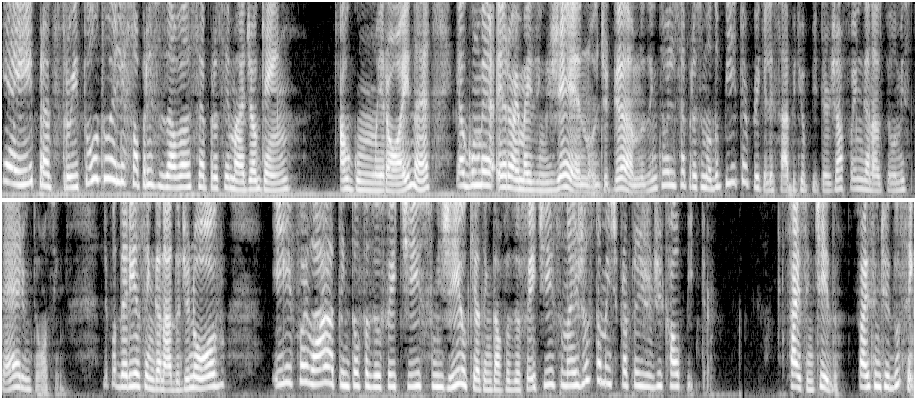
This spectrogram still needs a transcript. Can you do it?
E aí, para destruir tudo, ele só precisava se aproximar de alguém algum herói, né? E algum herói mais ingênuo, digamos. Então ele se aproximou do Peter, porque ele sabe que o Peter já foi enganado pelo mistério, então assim, ele poderia ser enganado de novo. E foi lá, tentou fazer o feitiço, fingiu que ia tentar fazer o feitiço, né? Justamente para prejudicar o Peter. Faz sentido? Faz sentido sim.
